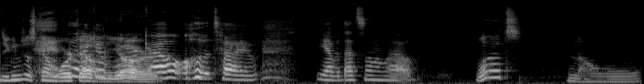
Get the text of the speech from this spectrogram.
You can just come work out in the yard. Work out all the time. Yeah, but that's not allowed. What? No.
